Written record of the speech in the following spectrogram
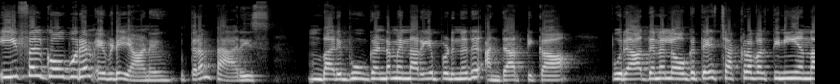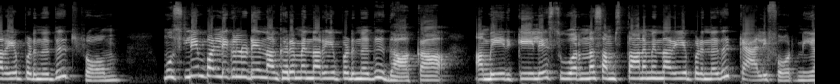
ഈഫൽ ഗോപുരം എവിടെയാണ്? ഉത്തരം പാരീസ്. പരിഭൂഖണ്ഡം എന്നറിയപ്പെടുന്നത് അന്റാർട്ടിക്ക. പുരാതന ലോകത്തെ ചക്രവർത്തിനി എന്നറിയപ്പെടുന്നത് റോം. മുസ്ലിം പള്ളികളുടെ നഗരം എന്നറിയപ്പെടുന്നത് ധാക്ക. അമേരിക്കയിലെ സുവർണ സംസ്ഥാനം എന്നറിയപ്പെടുന്നത് കാലിഫോർണിയ.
